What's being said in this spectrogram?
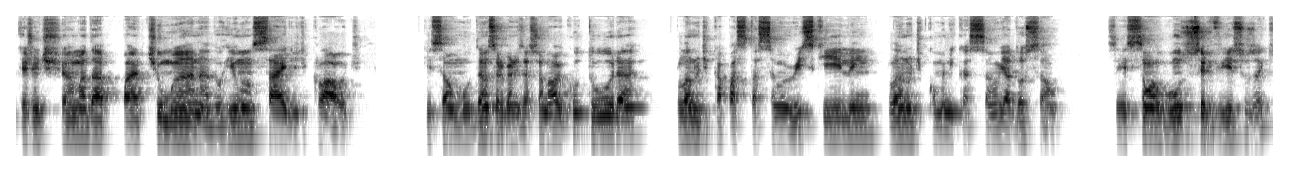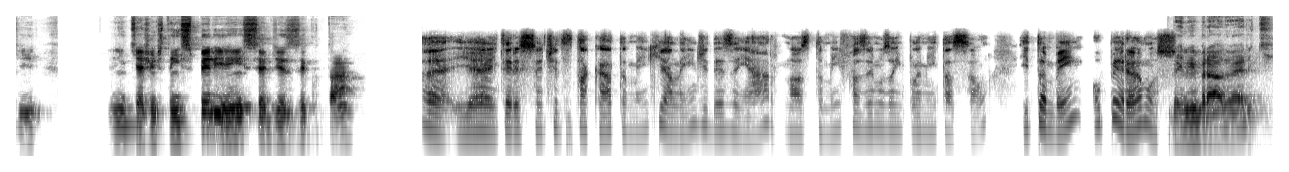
do que a gente chama da parte humana, do human side de cloud, que são mudança organizacional e cultura, plano de capacitação e reskilling, plano de comunicação e adoção. Esses são alguns dos serviços aqui em que a gente tem experiência de executar. É, e é interessante destacar também que além de desenhar, nós também fazemos a implementação e também operamos. Bem lembrado, Eric.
